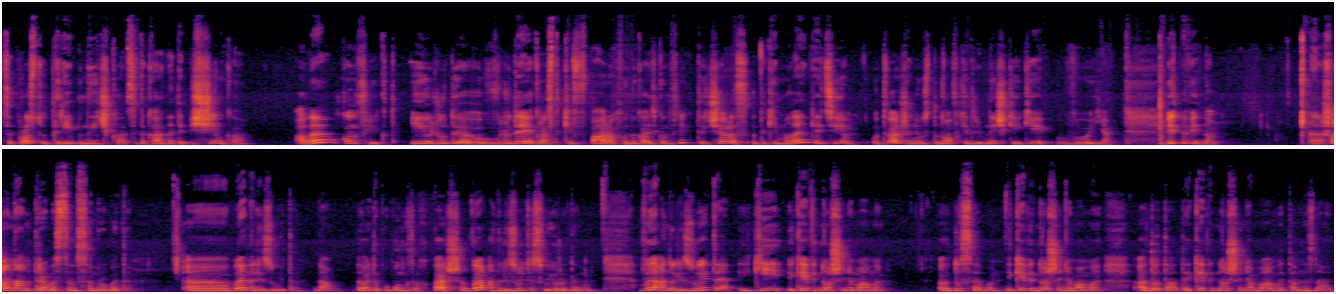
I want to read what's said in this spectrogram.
це просто дрібничка, це така, знаєте, піщинка. Але конфлікт. І люди, в людей якраз таки в парах виникають конфлікти через такі маленькі ці утвердження, установки, дрібнички, які є. Відповідно, е, що нам треба з цим всім робити? Е, Ви аналізуєте, да? давайте по пунктах. Перше, ви аналізуєте свою родину. Ви аналізуєте, які, яке відношення мами е, до себе, яке відношення мами до тата, яке відношення мами, там не знаю,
